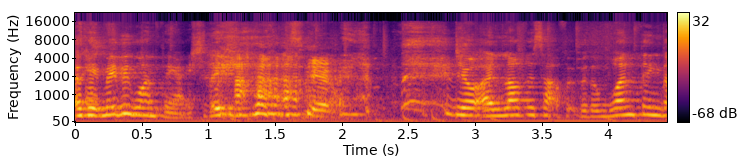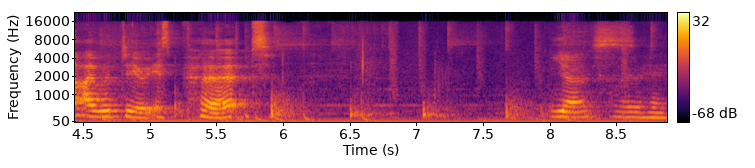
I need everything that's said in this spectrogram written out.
Okay, maybe one thing actually. Yeah. you know, I love this outfit, but the one thing that I would do is put Yes. over.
